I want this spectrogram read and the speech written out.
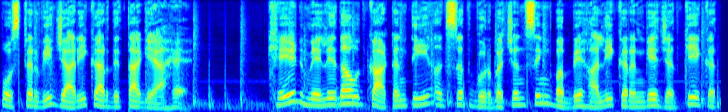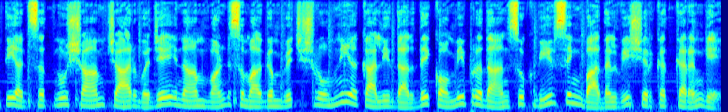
ਪੋਸਟਰ ਵੀ ਜਾਰੀ ਕਰ ਦਿੱਤਾ ਗਿਆ ਹੈ। ਖੇਡ ਮੇਲੇ ਦਾ ਉਦਘਾਟਨ 30 ਅਗਸਤ ਗੁਰਬਚਨ ਸਿੰਘ ਬੱਬੇਹਾਲੀ ਕਰਨਗੇ, ਜਦਕਿ 31 ਅਗਸਤ ਨੂੰ ਸ਼ਾਮ 4 ਵਜੇ ਇਨਾਮ ਵੰਡ ਸਮਾਗਮ ਵਿੱਚ ਸ਼੍ਰੋਮਣੀ ਅਕਾਲੀ ਦਲ ਦੇ ਕੌਮੀ ਪ੍ਰਧਾਨ ਸੁਖਬੀਰ ਸਿੰਘ ਬਾਦਲ ਵੀ ਸ਼ਿਰਕਤ ਕਰਨਗੇ।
